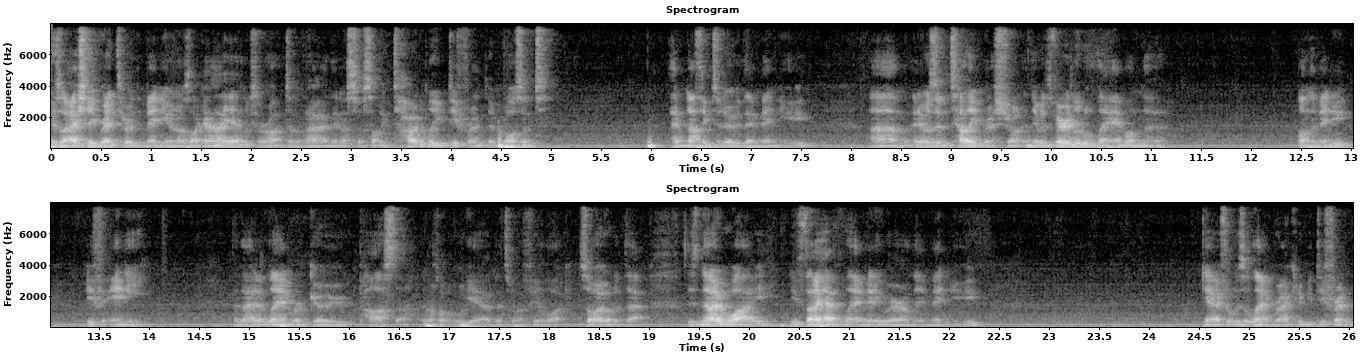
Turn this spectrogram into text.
because I actually read through the menu and I was like, oh yeah, it looks alright. And then I saw something totally different that wasn't, had nothing to do with their menu. Um, and it was an Italian restaurant and there was very little lamb on the, on the menu, if any. And they had a lamb ragu pasta. And I thought, oh yeah, that's what I feel like. So I ordered that. There's no way, if they have lamb anywhere on their menu, you know, if it was a lamb rack, it'd be different,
